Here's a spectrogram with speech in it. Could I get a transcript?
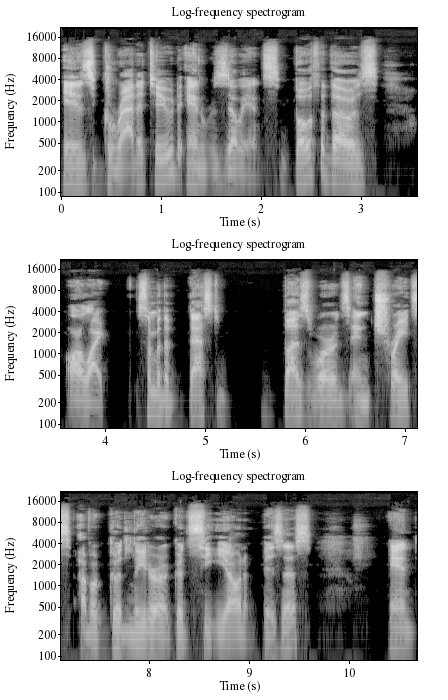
is gratitude and resilience. Both of those are like some of the best buzzwords and traits of a good leader, a good CEO in a business. And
